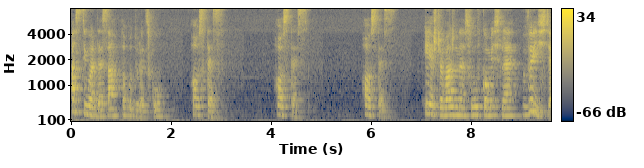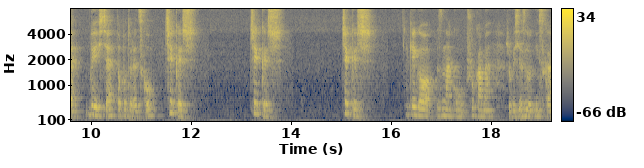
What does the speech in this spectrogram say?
A stewardesa to po turecku hostes. Hostes. Hostes. I jeszcze ważne słówko, myślę, wyjście. Wyjście to po turecku çıkış. Çıkış. Çıkış. Takiego znaku szukamy, żeby się z lotniska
